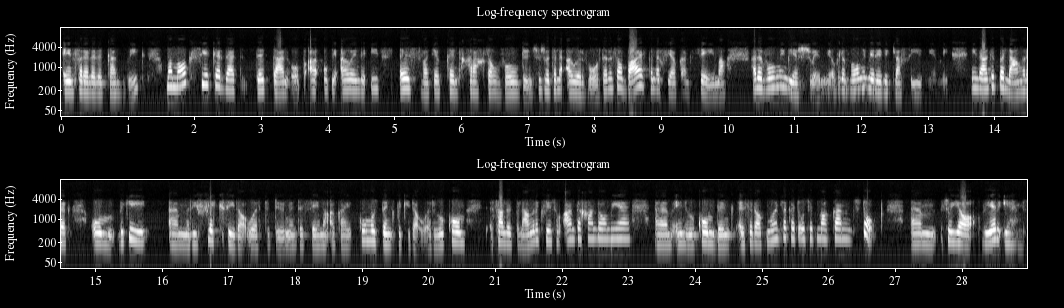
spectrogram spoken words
en vir hulle dit kan bied, maar maak seker dat dit dan op op die ou ende iets is wat jou kind graag sal wil doen, soos wat hulle ouer word. Hulle sal baie vinnig vir jou kan sê, maar hulle wil nie meer swem nie of hulle wil nie meer die klavier neem nie. En dan is dit belangrik om bietjie um refleksie daaroor te doen en te sê maar okay, kom ons dink bietjie daaroor. Hoekom sal dit belangrik wees om aan te gaan daarmee? Um en hoekom dink is dit dalk moontlik dat ons dit maar kan stop? Um so ja, weer eens,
